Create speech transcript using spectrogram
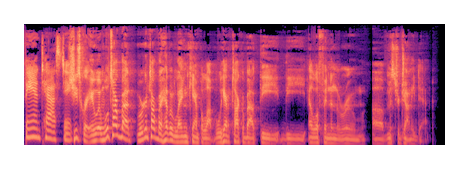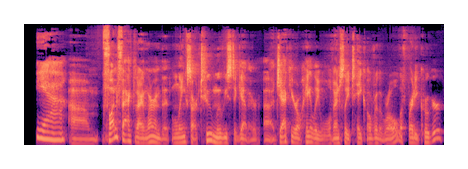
Fantastic. She's great, and we'll talk about we're going to talk about Heather Langenkamp a lot, but we have to talk about the the elephant in the room of Mr. Johnny Depp. yeah. Um, fun fact that I learned that links our two movies together. Uh, Jackie Earle Haley will eventually take over the role of Freddy Krueger.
